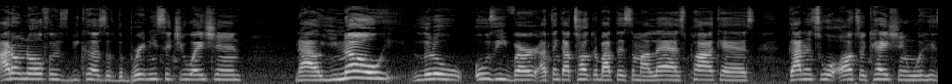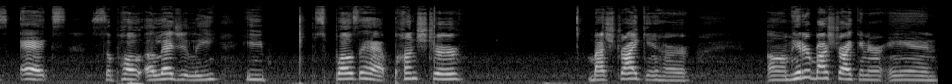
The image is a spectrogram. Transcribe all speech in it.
I don't know if it was because of the Britney situation. Now you know, little Uzi Vert. I think I talked about this in my last podcast. Got into an altercation with his ex. Supposed allegedly, he supposed to have punched her by striking her. Um, hit her by striking her and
